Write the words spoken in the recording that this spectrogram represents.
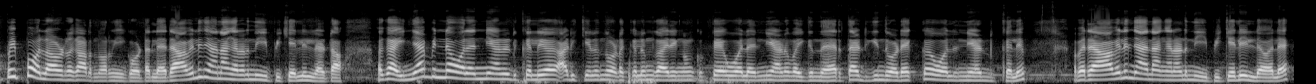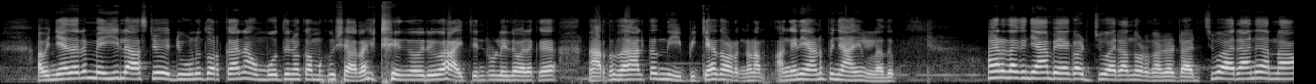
അപ്പോൾ ഇപ്പോൾ ഓല അവിടെ കടന്നുറങ്ങിക്കോട്ടെ അല്ലേ രാവിലെ ഞാൻ അങ്ങനെ നീപ്പിക്കലില്ല കേട്ടോ അത് കഴിഞ്ഞാൽ പിന്നെ ഓല തന്നെയാണ് എടുക്കൽ അടിക്കലും തുടക്കലും കാര്യങ്ങൾക്കൊക്കെ ഓല തന്നെയാണ് വൈകുന്നേരത്തെ അടിക്കും തുടയൊക്കെ ഓല തന്നെയാണ് എടുക്കൽ അപ്പോൾ രാവിലെ ഞാൻ അങ്ങനെയാണ് നീപ്പിക്കലില്ല ഓലെ. അപ്പം ഇനി ഏതായാലും മെയ് ലാസ്റ്റ് ജൂൺ തുറക്കാനാകുമ്പോഴത്തേനൊക്കെ നമുക്ക് ഉഷാറായിട്ട് ഒരു ആഴ്ചന്റെ ഉള്ളിൽ ഓലൊക്കെ നേരത്തെ കാലത്ത് നീപ്പിക്കാൻ തുടങ്ങണം. അങ്ങനെയാണ് ഇപ്പോൾ ഞാനുള്ളത്. അങ്ങനെ ഇതാക്കി ഞാൻ വേഗം അടിച്ചു വരാൻ തുടങ്ങാം കേട്ടോ. അടിച്ചു വരാൻ പറഞ്ഞാൽ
